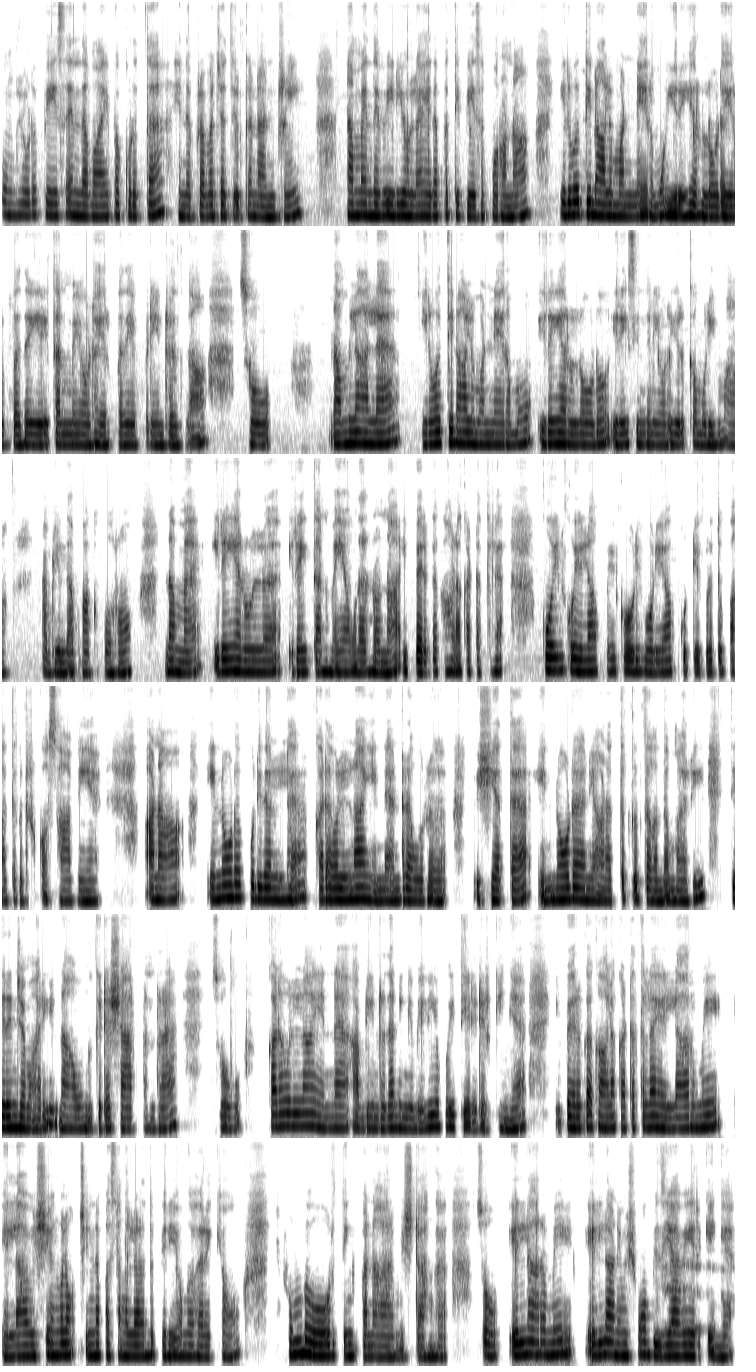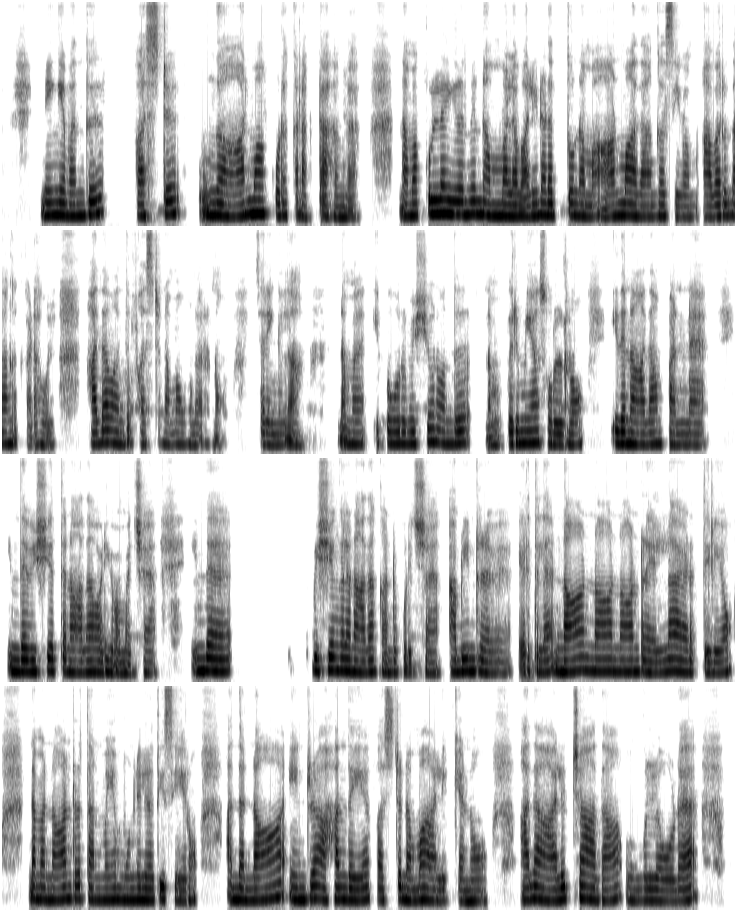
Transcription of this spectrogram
உங்களோட பேச இந்த வாய்ப்ப கொடுத்த இந்த பிரபஞ்சத்திற்கு நன்றி. நம்ம இந்த வீடியோல எத பத்தி பேச போறோம்னா, 24 மணி நேரமும் இறையருளோட இருப்பது, இறைத்தன்மையோட இருப்பது எப்படின்றது தான். ஸோ, நம்மளால 24 மணி நேரமும் இறையருளோடும், இறை சிந்தனையோட இருக்க முடியுமா? அப்படின்னு தான் பார்க்க போறோம். நம்ம இறையருள்ள இறைத்தன்மைய உணரணும்னா, இப்ப இருக்க காலகட்டத்தில கோயில் கோயிலா போய் கோடி கோடியா கொட்டி கொடுத்து பார்த்துக்கிட்டு இருக்கோம் சாமிய. ஆனா, என்னோட புரிதல்ல கடவுள்னா என்னன்ற ஒரு விஷயத்த என்னோட ஞானத்துக்கு தகுந்த மாரி, தெரிஞ்ச மாரி நான் உங்ககிட்ட ஷேர் பண்றேன். ஸோ, கடவுள்னா என்ன அப்படின்றத நீங்க வெளிய போய் தேடிட்டு இருக்கீங்க. இப்ப இருக்க காலகட்டத்தில எல்லாருமே எல்லா விஷயங்களும் சின்ன பசங்கள்லருந்து பெரியவங்க வரைக்கும் ரொம்ப ஓவர் திங்க் பண்ண ஆரம்பிச்சுட்டாங்க. ஸோ, எல்லாருமே எல்லா நிமிஷமும் பிஸியாவே இருக்கீங்க. நீங்க வந்து ஃபர்ஸ்ட்டு உங்க ஆன்மா கூட கனெக்ட் ஆகுங்க. நமக்குள்ள இருந்து நம்மள வழிநடத்தும் நம்ம ஆன்மா தாங்க சிவம். அவர் தாங்க கடவுள். அத வந்து ஃபர்ஸ்ட்டு நம்ம உணரணும். சரிங்களா? நம்ம இப்போ ஒரு விஷயம் வந்து நம்ம பெருமையா சொல்றோம். "இத நான் தான் பண்ணேன். இந்த விஷயத்த நான் தான் வடிவமைச்சேன். இந்த விஷயங்கள நான் தான் கண்டுபிடிச்சேன்." அப்படின்ற இடத்துல நான், நான், நான்ற எல்லா இடத்துலையும் நம்ம நான்ற தன்மைய முன்னிறுத்தி செய்றோம். அந்த நான் என்ற அகந்தைய ஃபஸ்ட்டு நம்ம அழிக்கணும். அத அழிச்சா தான் உங்களோட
